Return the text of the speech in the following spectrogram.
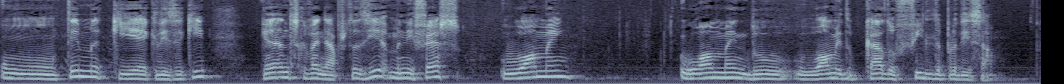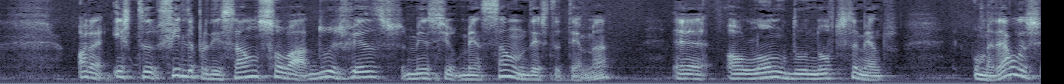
um tema que é, que diz aqui, antes que venha a apostasia, manifeste o homem, o homem do, o homem do pecado, o filho da perdição. Ora, este filho da perdição só há duas vezes menção deste tema uh, ao longo do Novo Testamento. Uma delas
